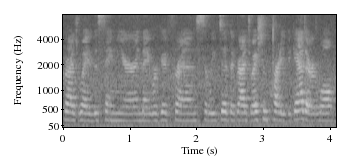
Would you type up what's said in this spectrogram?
graduated the same year, and they were good friends. So we did the graduation party together. Well,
